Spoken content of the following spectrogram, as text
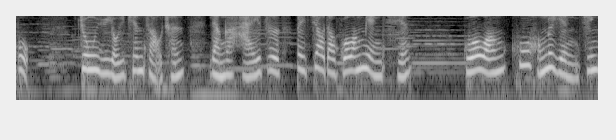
步。终于有一天早晨，两个孩子被叫到国王面前。国王哭红了眼睛，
